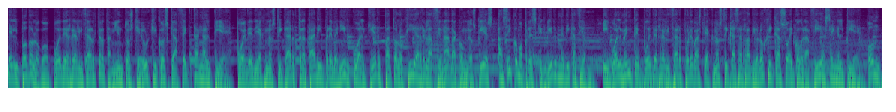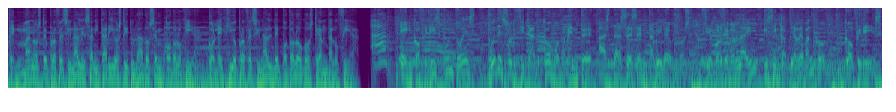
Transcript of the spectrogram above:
El podólogo puede realizar tratamientos quirúrgicos que afectan al pie. Puede diagnosticar, tratar y prevenir cualquier patología relacionada con los pies, así como prescribir medicación. Igualmente puede realizar pruebas diagnósticas radiológicas o ecografías en el pie. Ponte en manos de profesionales sanitarios titulados en podología. Colegio Profesional de Podólogos de Andalucía. En cofidis.es puedes solicitar cómodamente hasta 60.000 euros, 100% online y sin cambiar de banco. Cofidis,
